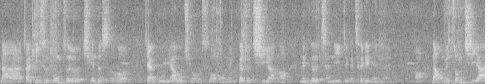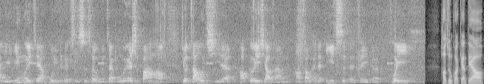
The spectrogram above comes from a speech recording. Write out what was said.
那在第一次公测签的时候，教育部要求说，我们各个区啊，哈，能够成立这个策略联盟，好，那我们中期啊，也因为这样部里面的指示，所以我们在五月二十八号就召集了好各位校长，好召开的第一次的这个会议。校长国强调，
